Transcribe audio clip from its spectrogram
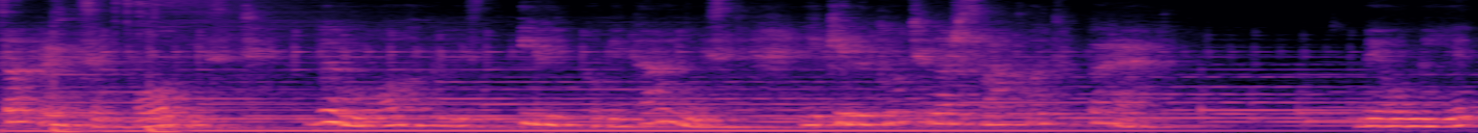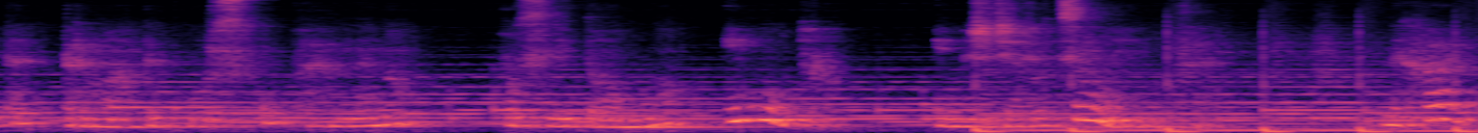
за принциповість, вимогливість і відповідальність, які ведуть наш заклад вперед. Ви вмієте тримати курс упевнено, послідовно і мудро, і ми щиро цінуємо це. Нехай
